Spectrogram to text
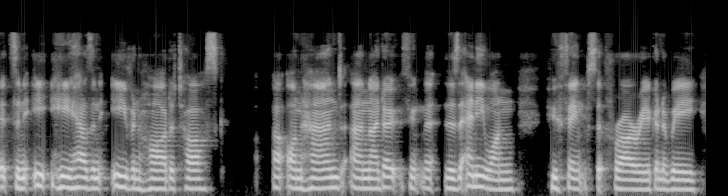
it's an he has an even harder task uh, on hand. And I don't think that there's anyone who thinks that Ferrari are going to be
